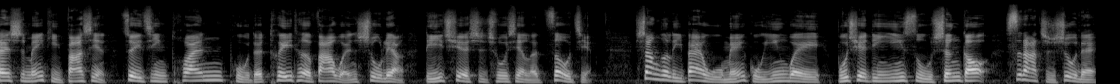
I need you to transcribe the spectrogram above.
但是媒体发现，最近川普的推特发文数量的确是出现了骤减。上个礼拜五，美股因为不确定因素升高，四大指数呢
